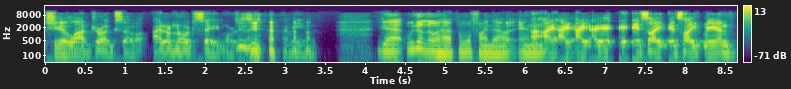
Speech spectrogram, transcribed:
She did a lot of drugs, so I don't know what to say more than that. I mean, Yeah, we don't know what happened. We'll find out. And I, I, I, I, it's like, it's like, man.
